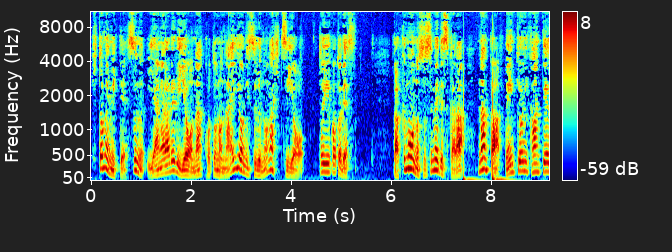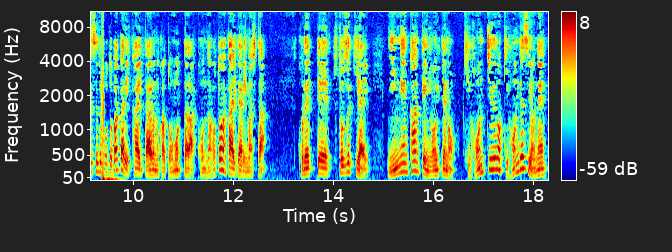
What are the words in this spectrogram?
一目見てすぐ嫌がられるようなことのないようにするのが必要、ということです。学問の勧めですから、なんか勉強に関係することばかり書いてあるのかと思ったら、こんなことが書いてありました。これって人付き合い、人間関係においての基本中の基本ですよね。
